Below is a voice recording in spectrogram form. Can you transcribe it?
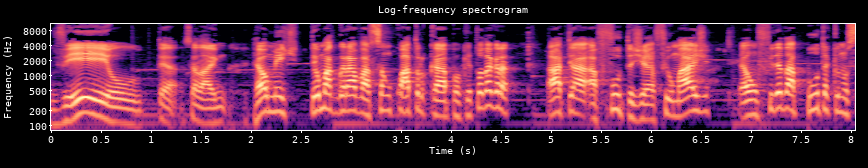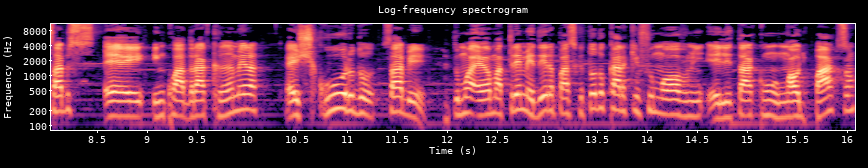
ver ou, ter, sei lá, realmente ter uma gravação 4K, porque toda gra... Ah, tem a, a footage, a filmagem, é um filho da puta que não sabe é, enquadrar a câmera, é escuro, do, sabe? Uma- é uma tremedeira, parece que todo cara que filma OVNI, ele tá com mal de Parkinson,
